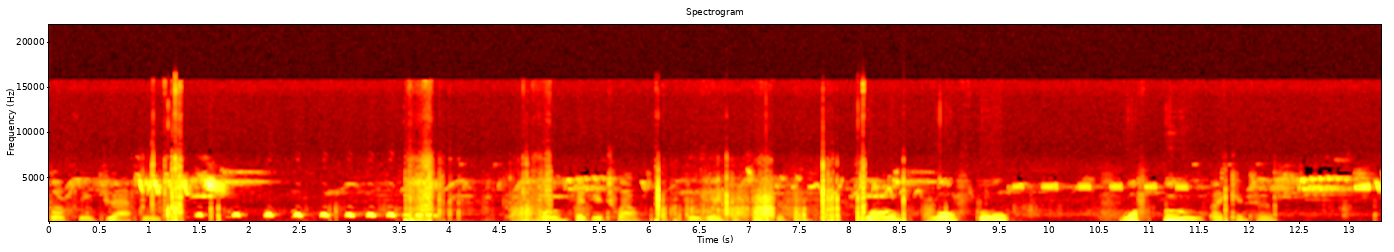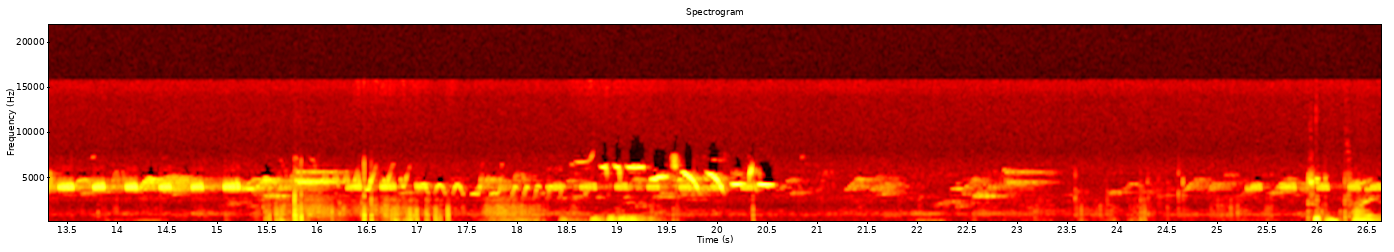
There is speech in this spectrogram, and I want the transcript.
fluffy drafty. Oh, look at 12. Good way to see this one. Whoa, wolf, boo. Wolf, boo, I can tell. Chicken time,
